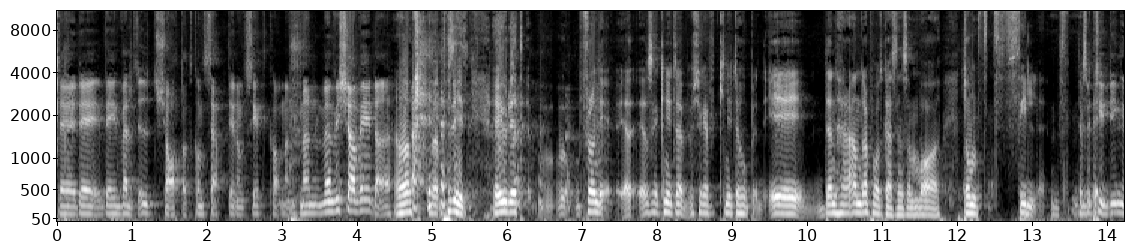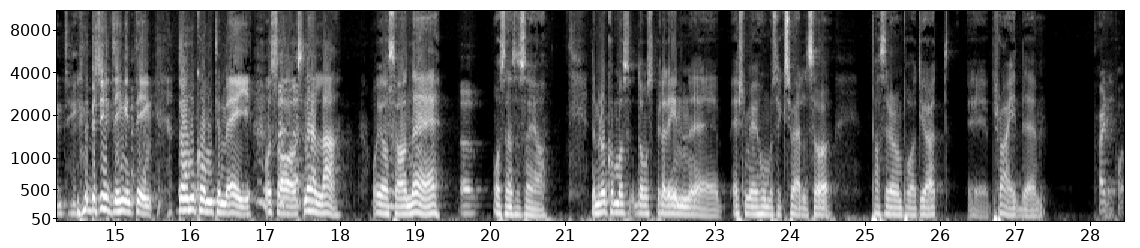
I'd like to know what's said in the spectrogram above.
Det, det, det är ett väldigt uttjatat koncept inom sitcomen. Men, men vi kör vidare. Ja, precis. Jag gjorde ett... Från det, jag- ska knyta, försöka knyta ihop. Den här andra podcasten som var... De fil... Det betydde ingenting. Det betydde ingenting. De kom till mig och sa snälla. Och jag sa nej. Uh, Och sen så sa jag. Nej men de kom och de spelade in, eh, eftersom jag är homosexuell så passade de på att göra ett eh, Pride, eh, Pridepod.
